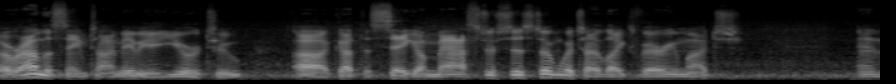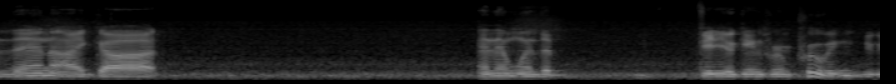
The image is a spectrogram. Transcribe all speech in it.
around the same time, maybe a year or two, uh, got the Sega Master System, which I liked very much, and then I got, and then when the video games were improving, new-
